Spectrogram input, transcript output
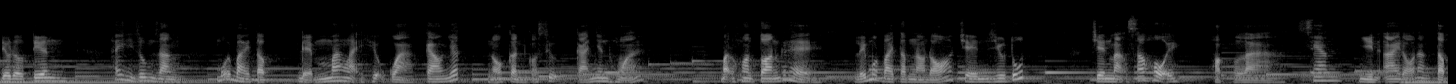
Điều đầu tiên, hãy hình dung rằng mỗi bài tập để mang lại hiệu quả cao nhất nó cần có sự cá nhân hóa. Bạn hoàn toàn có thể lấy một bài tập nào đó trên YouTube, trên mạng xã hội hoặc là xem nhìn ai đó đang tập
